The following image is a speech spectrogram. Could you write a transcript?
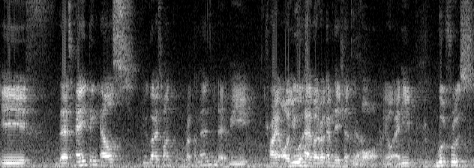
If there's anything else you guys want to recommend that we try, or you have a recommendation Yeah. for you know any good fruits,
